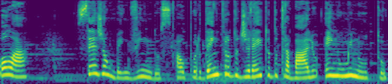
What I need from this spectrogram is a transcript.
Olá! Sejam bem-vindos ao Por Dentro do Direito do Trabalho em um Minuto,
